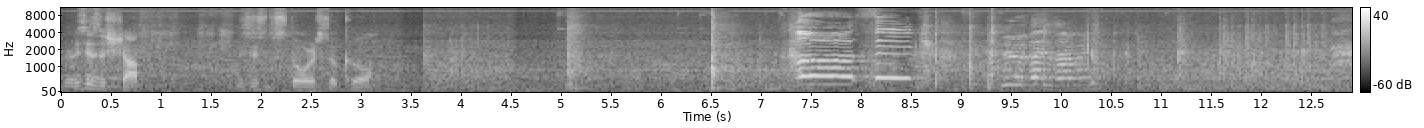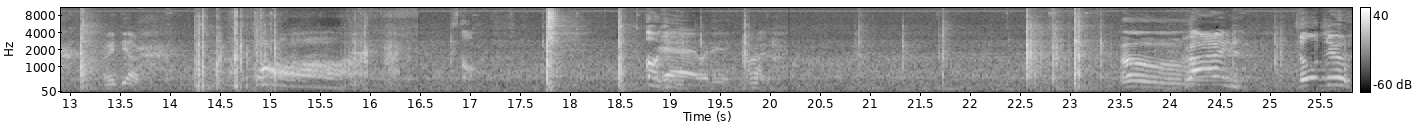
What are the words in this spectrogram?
This is the shop. This is the store. So cool. Oh, sick! Dude, that is amazing. Wait, yeah. Oh. Stop. Okay. Yeah, buddy. Alright. Oh. Grind! Told you.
